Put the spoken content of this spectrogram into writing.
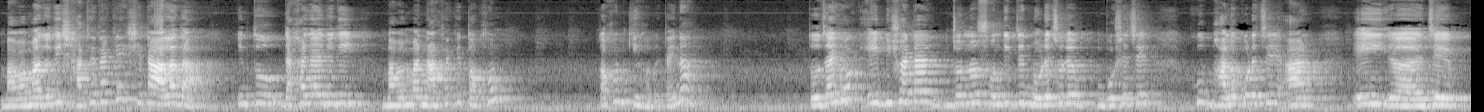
বাবা মা যদি সাথে থাকে, সেটা আলাদা। কিন্তু দেখা যায় যদি বাবা মা না থাকে, তখন তখন কি হবে, তাই না? তো যাই হোক, এই বিষয়টার জন্য সন্দীপ যে নড়ে চড়ে বসেছে, খুব ভালো করেছে। আর এই যে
